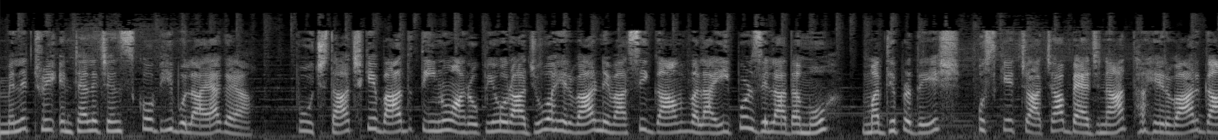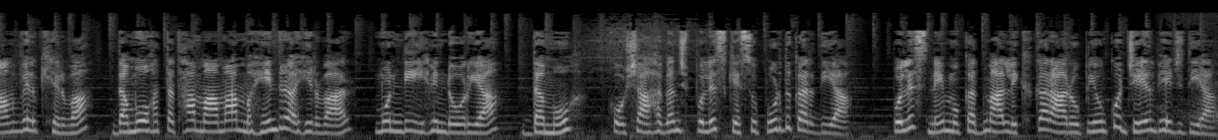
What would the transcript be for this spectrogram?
मिलिट्री इंटेलिजेंस को भी बुलाया गया। पूछताछ के बाद तीनों आरोपियों राजू अहिरवार निवासी गाँव वलाईपुर जिला दमोह, मध्य प्रदेश, उसके चाचा बैजनाथ अहिरवार गाँव विलखिरवा, दमोह तथा मामा महेंद्र अहिरवार, मुंडी हिंडोरिया, दमोह को शाहगंज पुलिस के सुपुर्द कर दिया। पुलिस ने मुकदमा लिखकर आरोपियों को जेल भेज दिया।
